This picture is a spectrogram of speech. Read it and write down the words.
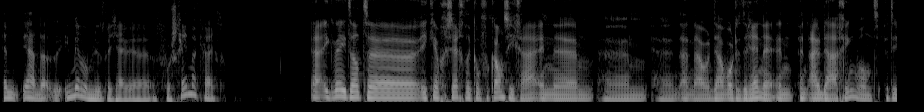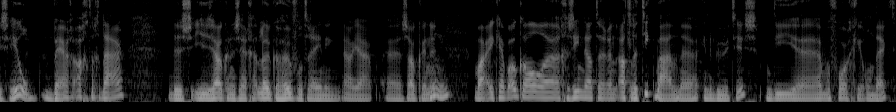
En ja, da- ik ben wel benieuwd wat jij eh, voor schema krijgt. Ja, ik weet dat... eh, ik heb gezegd dat ik op vakantie ga. En ehm, ehm, eh, nou, nou, daar wordt het rennen een, een uitdaging. Want het is heel bergachtig daar. Dus je zou kunnen zeggen, leuke heuveltraining. Nou ja, eh, zou kunnen. Mhm. Maar ik heb ook al eh, gezien dat er een atletiekbaan eh, in de buurt is. Die hebben we vorige keer ontdekt.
